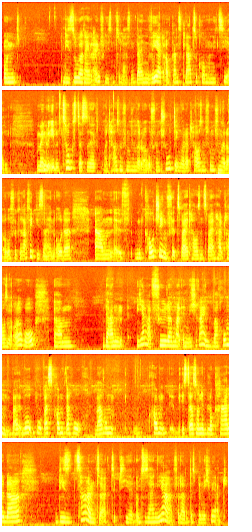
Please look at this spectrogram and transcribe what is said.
Und die souverän einfließen zu lassen, deinen Wert auch ganz klar zu kommunizieren. Und wenn du eben zuckst, dass du sagst, boah, 1500 Euro für ein Shooting oder 1500 Euro für Grafikdesign oder ähm, ein Coaching für 2000, 2500 Euro, ähm, dann ja, fühl da mal in dich rein. Warum? Wo, wo, was kommt da hoch? Warum kommt, ist da so eine Blockade da, diese Zahlen zu akzeptieren und zu sagen, ja, verdammt, das bin ich wert.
